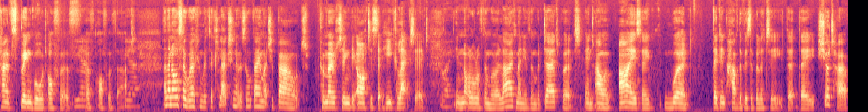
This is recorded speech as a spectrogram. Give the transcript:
kind of springboard off of, Yeah. of off of that. Yeah. And then also working with the collection, it was all very much about promoting the artists that he collected. Right. You know, not all of them were alive, many of them were dead, but in our eyes, they weren't, they didn't have the visibility that they should have,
